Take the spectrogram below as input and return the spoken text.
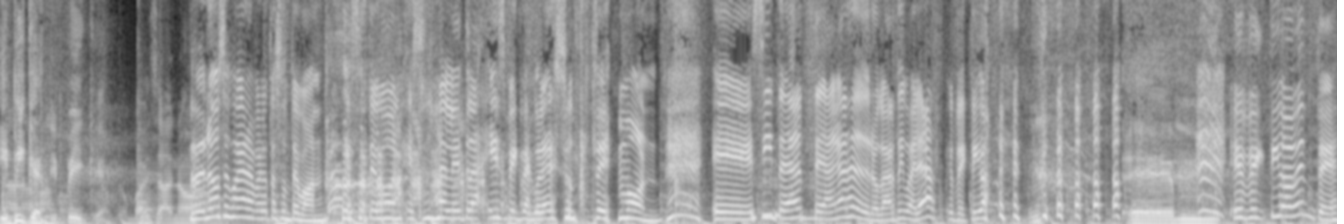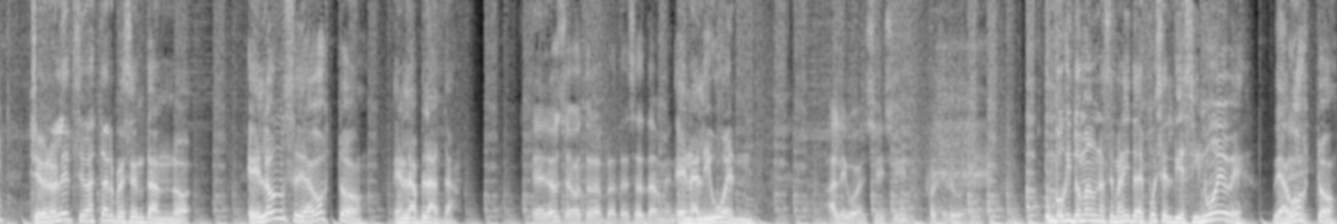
y pique. Y pique. Paisano. Renault se juega la pelota, es un temón. Es un temón, es una letra espectacular, es un temón. Eh, sí, te dan, te dan ganas de drogarte y bailar, efectivamente. Eh, mm, efectivamente. Chevrolet se va a estar presentando el 11 de agosto en La Plata, El 11 de agosto de la plata, exactamente. en Alihuén. Al igual, sí, sí. Le digo. Un poquito más, una semanita después, el 19 de agosto,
